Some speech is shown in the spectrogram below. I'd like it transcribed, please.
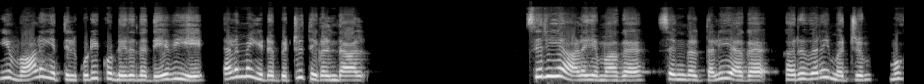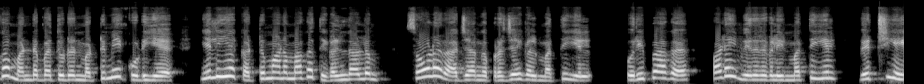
இவ்வாலயத்தில் குடிக்கொண்டிருந்த தேவியே தலைமையிட பெற்று திகழ்ந்தாள். சிறிய ஆலயமாக செங்கல் தளியாக கருவறை மற்றும் முக மண்டபத்துடன் மட்டுமே கூடிய எளிய கட்டுமானமாக திகழ்ந்தாலும் சோழ ராஜாங்க பிரஜைகள் மத்தியில் குறிப்பாக படை வீரர்களின் மத்தியில் வெற்றியை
